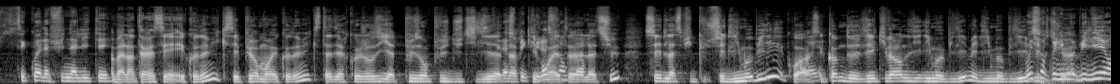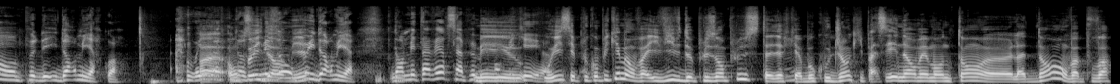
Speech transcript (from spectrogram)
c'est quoi la finalité ah bah, L'intérêt, c'est économique. C'est purement économique. C'est-à-dire qu'aujourd'hui, il y a de plus en plus d'utilisateurs qui vont être là-dessus. C'est de l'immobilier, quoi. C'est comme de l'équivalent de l'immobilier, mais de l'immobilier. Oui, sauf que l'immobilier, on peut y dormir, quoi. Bah, on, peut y dormir. on peut y dormir. Dans le métavers, c'est un peu plus compliqué. Oui, c'est plus compliqué, mais on va y vivre de plus en plus. C'est-à-dire qu'il y a mm. beaucoup de gens qui passent énormément de temps euh, là-dedans. On va pouvoir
